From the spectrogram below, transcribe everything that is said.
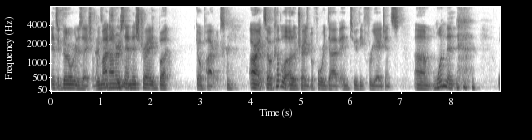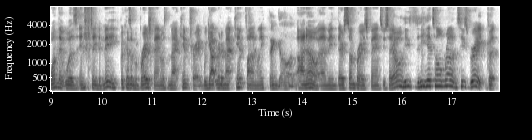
It's a good organization. we might not understand this trade, but go Pirates. All right, so a couple of other trades before we dive into the free agents. Um, one that one that was interesting to me because I'm a Braves fan was the Matt Kemp trade. We got rid of Matt Kemp finally. Thank God. I know. I mean, there's some Braves fans who say, "Oh, he's he hits home runs. He's great." But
